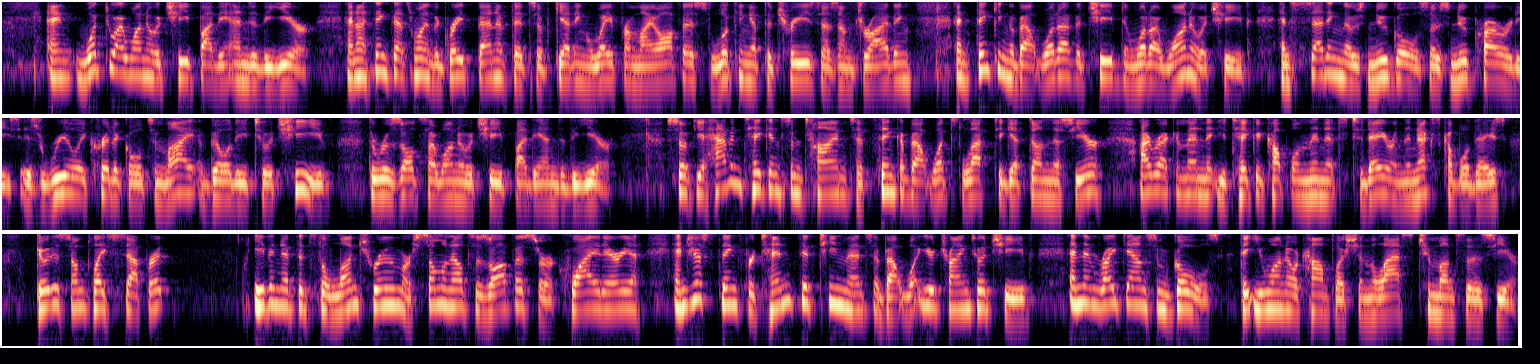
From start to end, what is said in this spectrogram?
And what do I want to achieve by the end of the year? And I think that's one of the great benefits of getting away from my office, looking at the trees as I'm driving, and thinking about what I've achieved and what I want to achieve. And setting those new goals, those new priorities is really critical to my ability to achieve the results I want to achieve by the end of the the year. So, if you haven't taken some time to think about what's left to get done this year, I recommend that you take a couple of minutes today or in the next couple of days, go to someplace separate, even if it's the lunchroom or someone else's office or a quiet area, and just think for 10 15 minutes about what you're trying to achieve, and then write down some goals that you want to accomplish in the last two months of this year.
